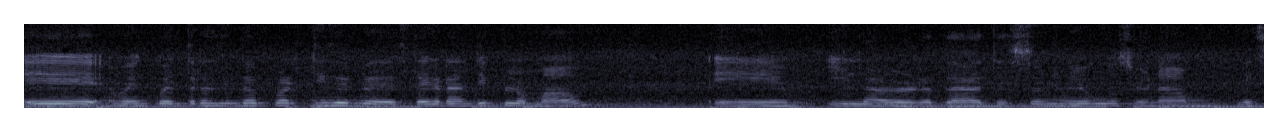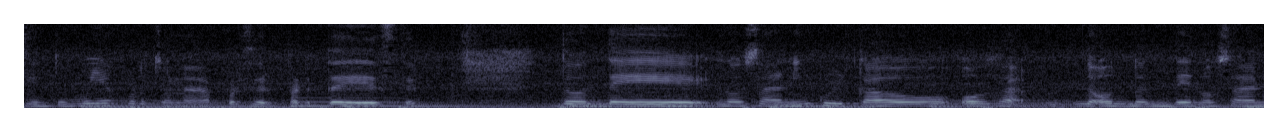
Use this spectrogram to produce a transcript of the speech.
Eh, me encuentro haciendo partícipe de este gran diplomado eh, y la verdad estoy muy emocionada, me siento muy afortunada por ser parte de este, donde nos han inculcado, o sea, donde nos han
